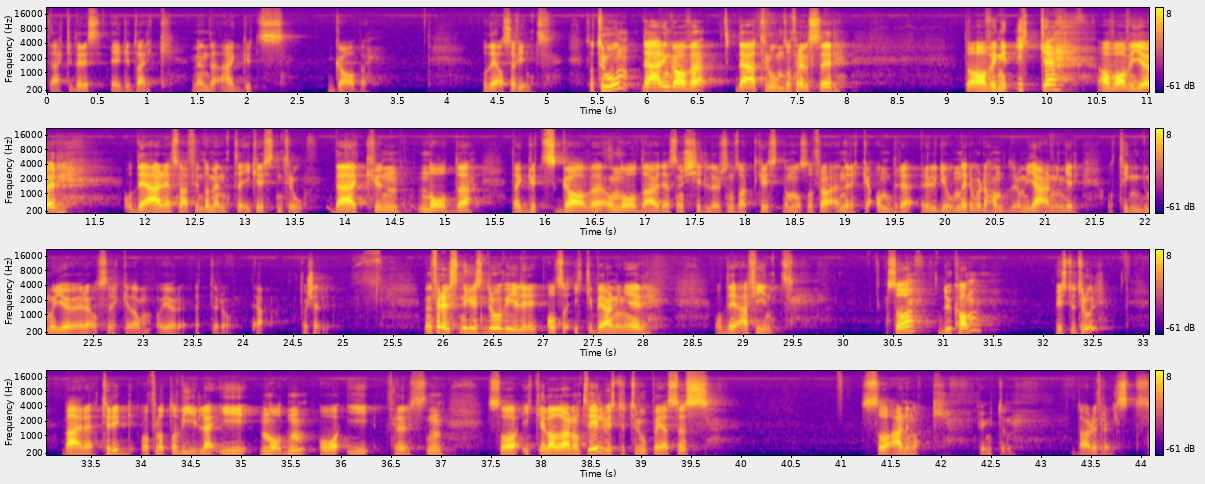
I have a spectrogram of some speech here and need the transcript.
Det er ikke deres eget verk, men det er Guds gave. Og det er altså fint. Så troen det er en gave. Det er troen som frelser. Det avhenger ikke av hva vi gjør, og det er det som er fundamentet i kristen tro. Det er kun nåde. Det er Guds gave, og nåde er jo det som skiller som sagt, kristendommen også fra en rekke andre religioner, hvor det handler om gjerninger og ting du må gjøre og strekke deg om å gjøre etter. og ja, forskjellig. Men frelsen i kristen tro hviler altså ikke på gjerninger, og det er fint. Så du kan, hvis du tror, være trygg og til å hvile i nåden og i frelsen så ikke la det være noen tvil. Hvis du tror på Jesus, så er det nok. Punktum. Da er du frelst.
